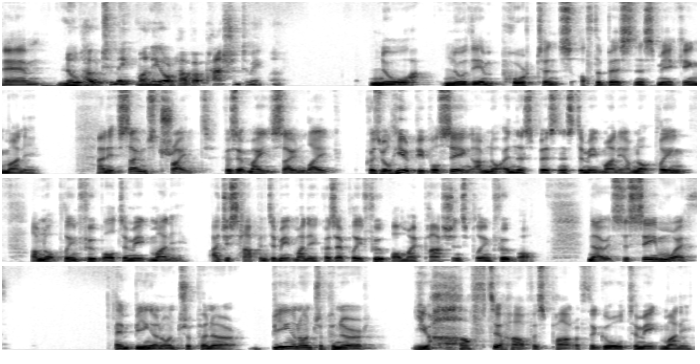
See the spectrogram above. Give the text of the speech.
Um, know how to make money, or have a passion to make money. Know know the importance of the business making money, and it sounds trite because it might sound like because we'll hear people saying, "I'm not in this business to make money. I'm not playing. I'm not playing football to make money." I just happen to make money because I play football. My passion's playing football. Now, it's the same with um, being an entrepreneur. Being an entrepreneur, you have to have as part of the goal to make money.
